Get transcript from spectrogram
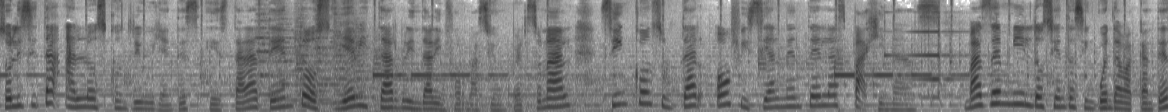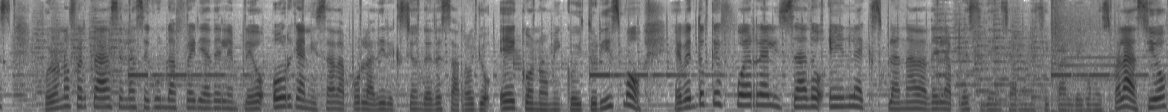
solicita a los contribuyentes estar atentos y evitar brindar información personal sin consultar oficialmente las páginas. Más de 1.250 vacantes fueron ofertadas en la segunda Feria del Empleo organizada por la Dirección de Desarrollo Económico y Turismo, evento que fue realizado en la explanada de la Presidencia Municipal de Gómez Palacio,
